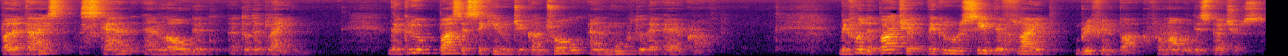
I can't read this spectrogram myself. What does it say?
palletized, scanned and loaded to the plane. The crew passes security control and moved to the aircraft. Before departure, the crew received a flight briefing pack from our dispatchers.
